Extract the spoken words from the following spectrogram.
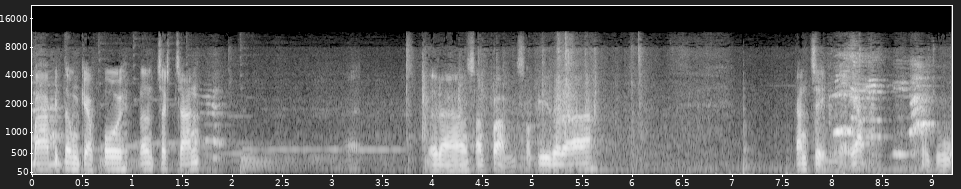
ba piston kẹp phôi, rất chắc chắn. Đây là sản phẩm sau khi tôi đã căn chỉnh và ép cho chú.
